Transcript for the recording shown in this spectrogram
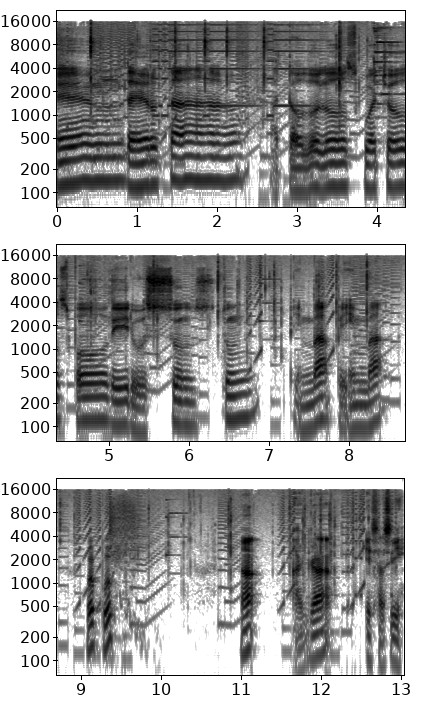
En derrotar a todos los guachos poderosos. Tun, Pimba, pimba. Wup, wup. Ah, acá es así.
